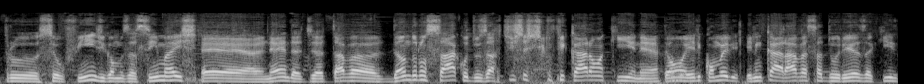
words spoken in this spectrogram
pro seu fim, digamos assim, mas, é, né, ainda já tava dando no saco dos artistas que ficaram aqui, né? Então ele, como ele, ele encarava essa dureza aqui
